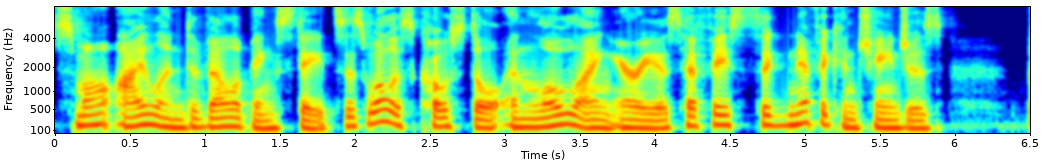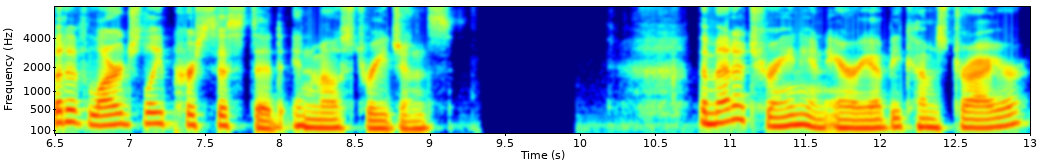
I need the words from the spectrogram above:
Small island developing states, as well as coastal and low lying areas, have faced significant changes but have largely persisted in most regions. The Mediterranean area becomes drier,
